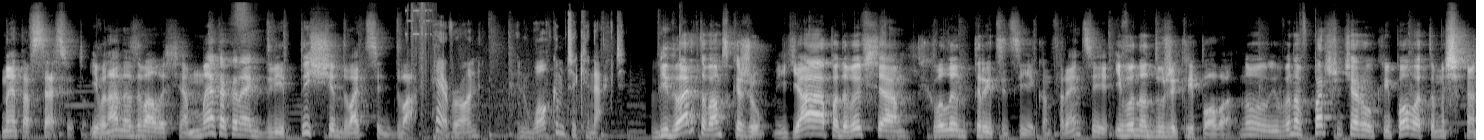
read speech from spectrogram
мета всесвіту. І вона називалася MetaConnect 2022. Hey everyone, and welcome to Connect. Відверто вам скажу, я подивився хвилин 30 цієї конференції, і воно дуже кріпово. Ну і воно в першу чергу кріпово, тому що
